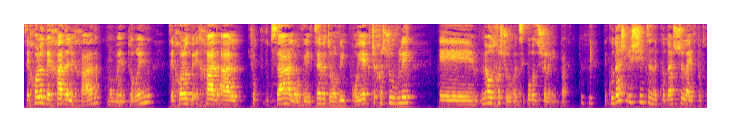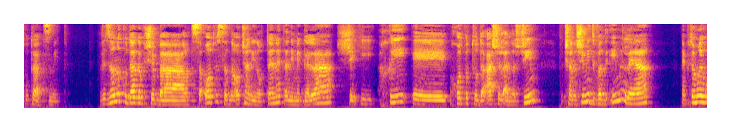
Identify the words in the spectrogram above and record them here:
זה יכול להיות באחד על אחד, כמו mentoring, זה יכול להיות באחד על שוב קבוצה, להוביל צוות או להוביל פרויקט שחשוב לי. אה, מאוד חשוב, הסיפור הזה של האימפקט. Mm-hmm. נקודה שלישית זה נקודה של ההתפתחות העצמית. וזו נקודה אגב שבהרצאות וסדנאות שאני נותנת, אני מגלה שהיא הכי אה, פחות בתודעה של אנשים, וכשאנשים מתוודעים אליה, הם פתאום אומרים,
